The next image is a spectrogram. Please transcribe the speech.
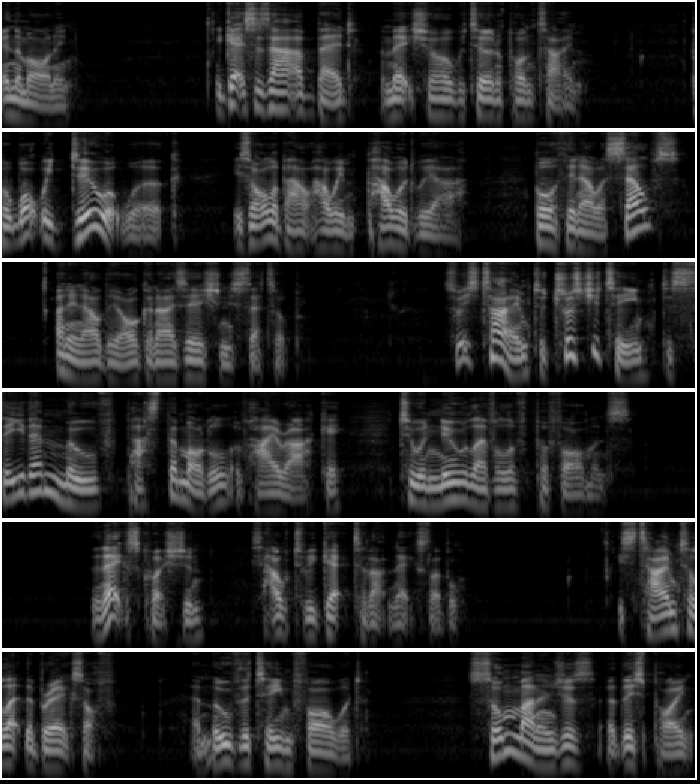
in the morning. It gets us out of bed and makes sure we turn up on time. But what we do at work is all about how empowered we are, both in ourselves and in how the organisation is set up. So it's time to trust your team to see them move past the model of hierarchy to a new level of performance. The next question is how do we get to that next level? It's time to let the brakes off and move the team forward. Some managers at this point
